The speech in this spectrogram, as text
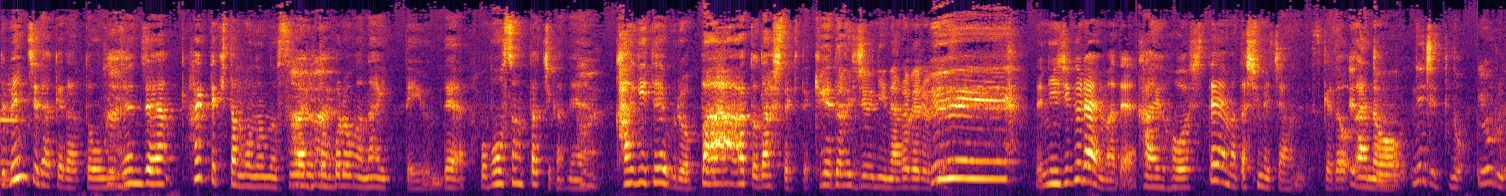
でベンチだけだと全然入ってきたものの座るはいはいところがないっていうんで、お坊さんたちがね、はい。会議テーブルをバーッと出してきて境内中に並べるんです、で2時ぐらいまで開放してまた閉めちゃうんですけど、えっとあの2時の夜？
